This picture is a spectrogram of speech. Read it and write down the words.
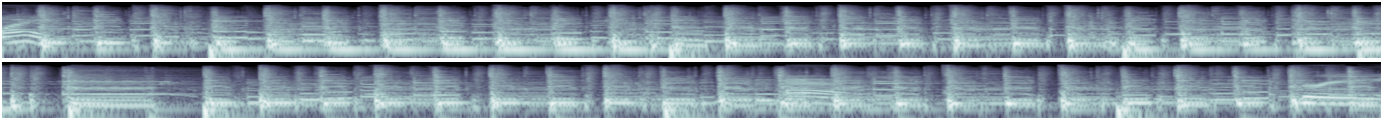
White. Uh, S. Green.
